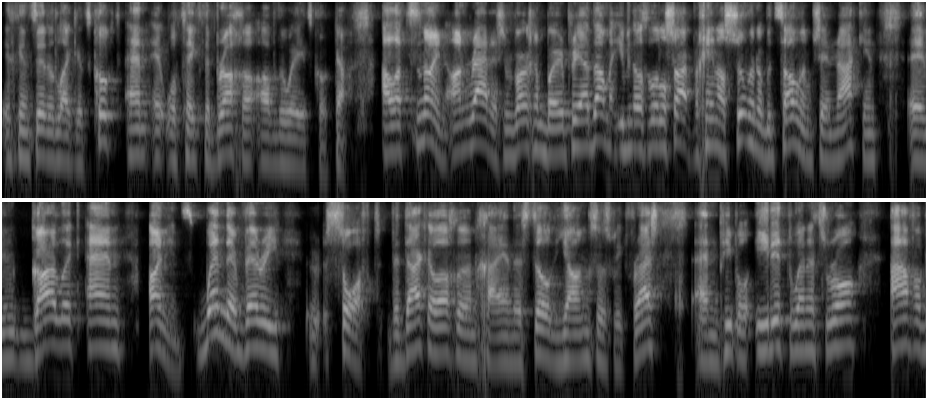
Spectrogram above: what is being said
is considered like it's cooked, and it will take the bracha of the way it's cooked. Now, alatznoin on radish and varchem bar priyadama, even though it's a little sharp, v'chein al shuman ubetzalim um, garlic and onions when they're very soft, chay, and they're still young, so to speak, fresh, and people eat it when it's raw. Even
